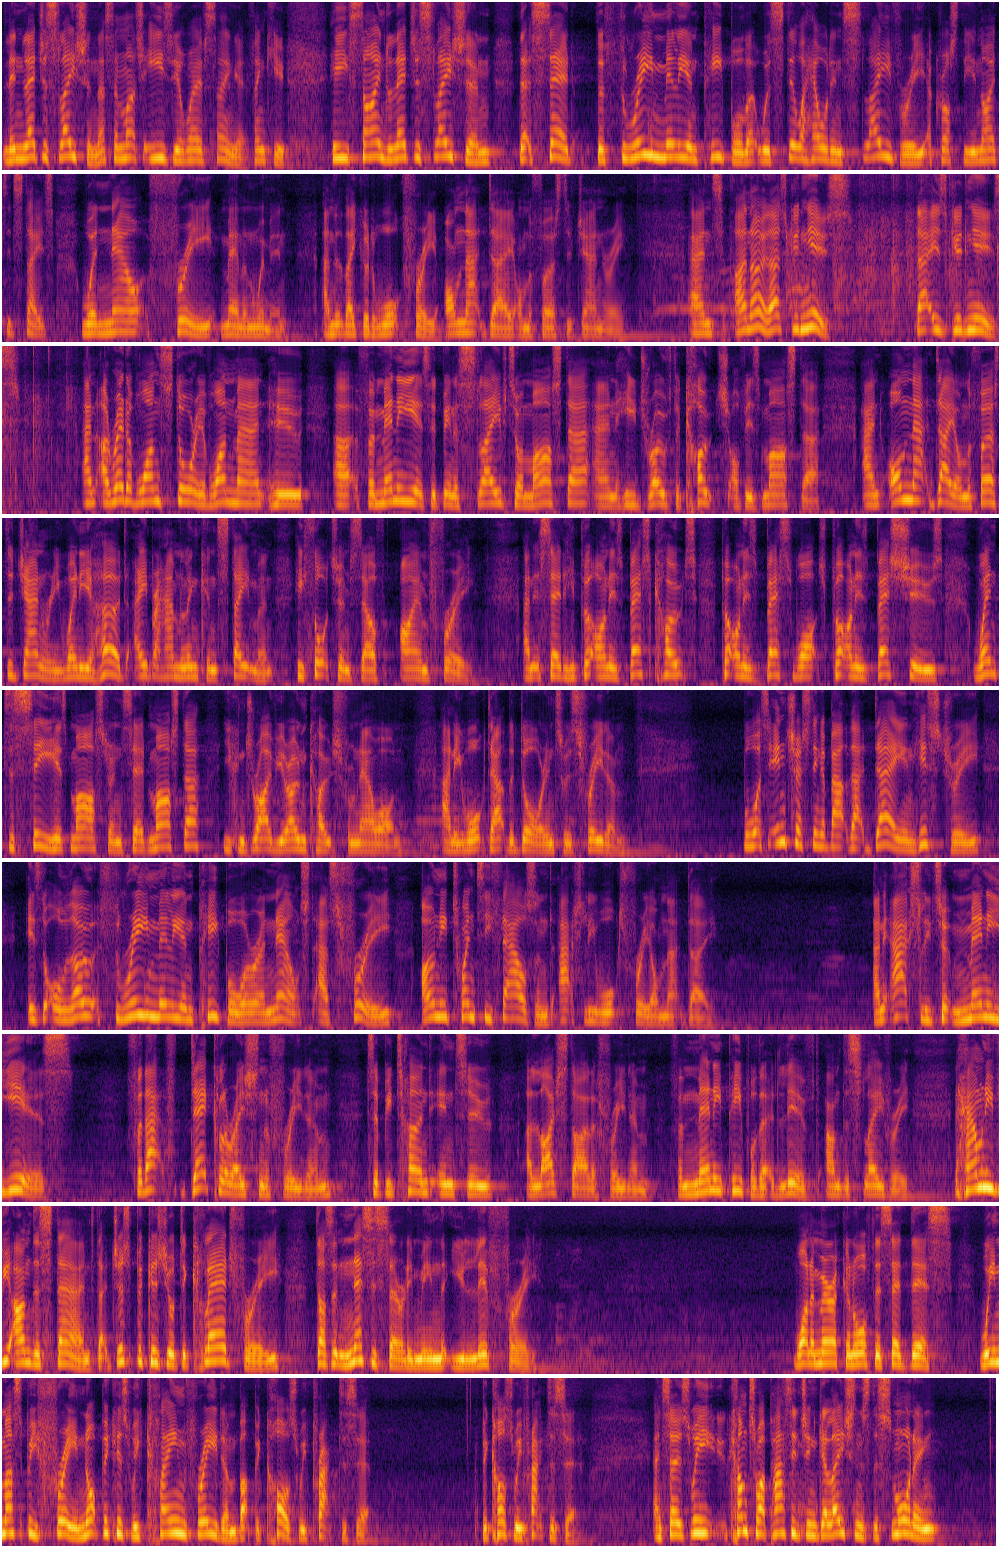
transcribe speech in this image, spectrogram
In legislation. That's a much easier way of saying it. Thank you. He signed legislation that said the three million people that were still held in slavery across the United States were now free men and women and that they could walk free on that day on the 1st of January. And I know that's good news. That is good news. And I read of one story of one man who, uh, for many years, had been a slave to a master and he drove the coach of his master. And on that day, on the 1st of January, when he heard Abraham Lincoln's statement, he thought to himself, I am free. And it said he put on his best coat, put on his best watch, put on his best shoes, went to see his master and said, Master, you can drive your own coach from now on. And he walked out the door into his freedom. But what's interesting about that day in history is that although 3 million people were announced as free, only 20,000 actually walked free on that day. And it actually took many years for that declaration of freedom to be turned into a lifestyle of freedom for many people that had lived under slavery. How many of you understand that just because you're declared free doesn't necessarily mean that you live free? One American author said this We must be free not because we claim freedom, but because we practice it. Because we practice it. And so, as we come to our passage in Galatians this morning,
